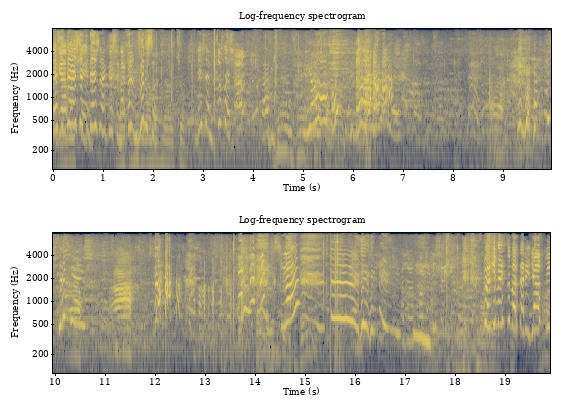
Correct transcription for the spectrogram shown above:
Já si to ještě ty dáš nakreslím. Budu to. Dej sem, co chceš? Tady. Jo, pojď. Čekej. Ne? Ogni messo a battere gli occhi!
